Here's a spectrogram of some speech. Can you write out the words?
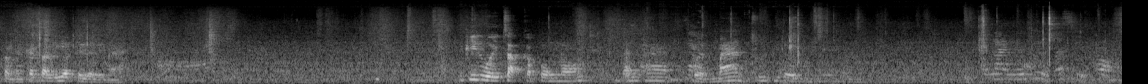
แต่มันก็จะเรียบไปเลยนะพี่รวยจับกระโปรงน้องด้านข้างเปิดม่านช่วยพี่โดมกำลังนึกอยู่ว่าสีทองข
